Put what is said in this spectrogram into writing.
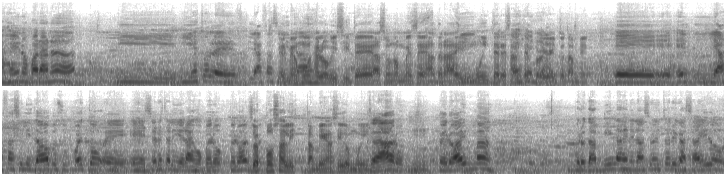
ajeno para nada y, y esto le, le ha El facilitado. Menjunje lo visité hace unos meses atrás y muy interesante es el proyecto también. Eh, eh, eh, le ha facilitado, por supuesto, eh, ejercer este liderazgo, pero, pero Su esposa Liz también ha sido muy... claro, Mm. pero hay más. Pero también la generación histórica se ha ido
